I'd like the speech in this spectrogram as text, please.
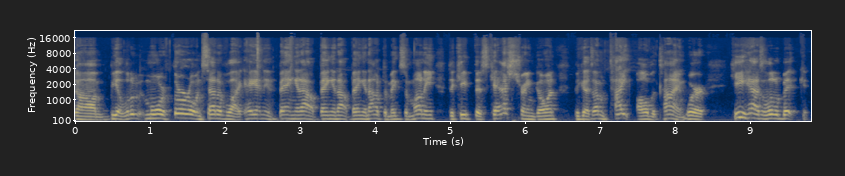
um, be a little bit more thorough instead of like, hey, I need to bang it out, bang it out, bang it out to make some money to keep this cash train going because I'm tight all the time. Where he has a little bit,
